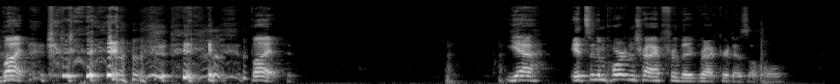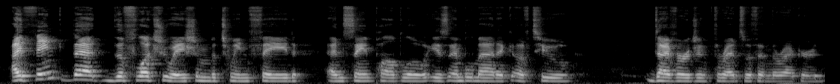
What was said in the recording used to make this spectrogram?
But, but, yeah, it's an important track for the record as a whole. I think that the fluctuation between Fade and Saint Pablo is emblematic of two divergent threads within the record.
